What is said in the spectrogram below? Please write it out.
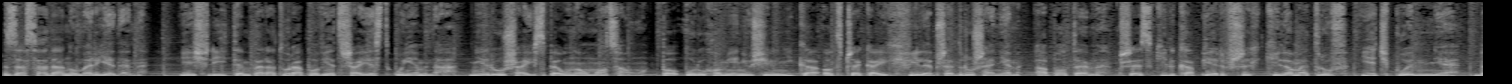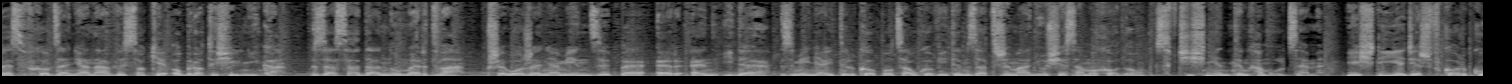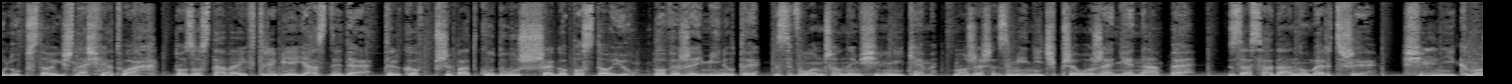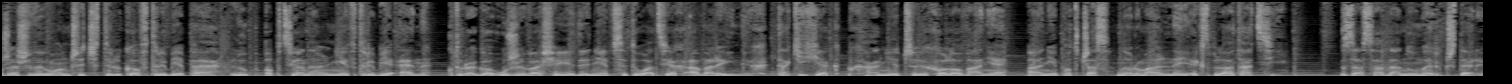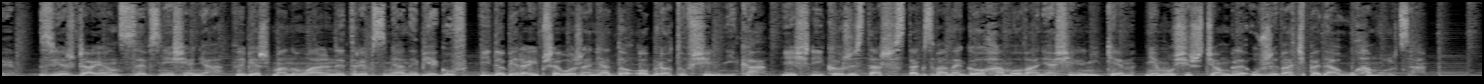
Zasada numer jeden. Jeśli temperatura powietrza jest ujemna, nie ruszaj z pełną mocą. Po uruchomieniu silnika odczekaj chwilę przed ruszeniem, a potem przez kilka pierwszych kilometrów jedź płynnie, bez wchodzenia na wysokie obroty silnika. Zasada numer dwa. Przełożenia między P, R, N i D zmieniaj tylko po całkowitym zatrzymaniu się samochodu z wciśniętym hamulcem. Jeśli jedziesz w korku lub stoisz na światłach, pozostawaj w trybie jazdy D. Tylko w przypadku dłuższego postoju, powyżej minuty, z włączonym silnikiem możesz zmienić przełożenie na P. Zasada numer 3. Silnik możesz wyłączyć tylko w trybie P lub opcjonalnie w trybie N, którego używa się jedynie w sytuacjach awaryjnych, takich jak pchanie czy holowanie, a nie podczas normalnej eksploatacji. Zasada numer 4. Zjeżdżając ze wzniesienia, wybierz manualny tryb zmiany biegów i dobieraj przełożenia do obrotów silnika. Jeśli korzystasz z tak zwanego hamowania silnikiem, nie musisz ciągle używać pedału hamulca.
